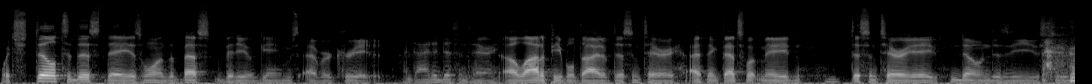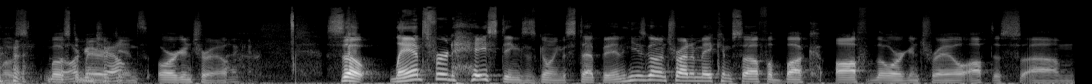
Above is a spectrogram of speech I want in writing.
which still to this day is one of the best video games ever created. I died of dysentery. A lot of people died of dysentery. I think that's what made dysentery a known disease to most most Oregon Trail? Americans. Oregon Trail. Okay. So Lansford Hastings is going to step in. He's going to try to make himself a buck off the Oregon Trail, off this um,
